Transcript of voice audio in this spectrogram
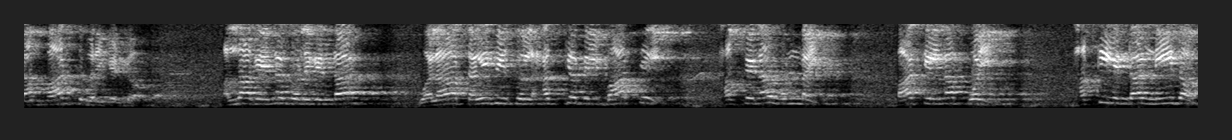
நாம் பார்த்து வருகின்றோம். அல்லாஹ் என்ன சொல்லுகின்றான்? வலா தல்விசுல் ஹக்க பில் பாத்தில். ஹக்குனா உண்மை. பாத்தில்னா பொய். ஹக்கு என்றால் நீதம்.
